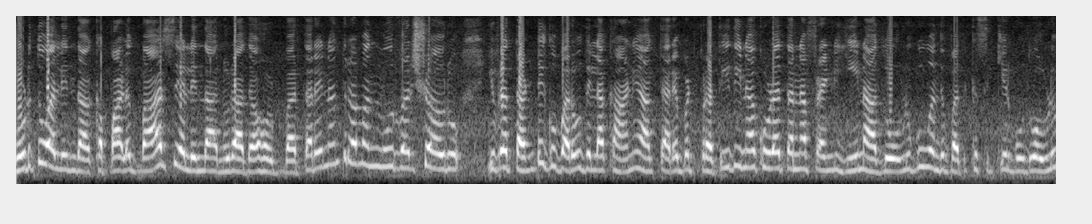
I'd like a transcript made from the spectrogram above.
ಹೊಡೆದು ಅಲ್ಲಿಂದ, ಕಪಾಳಕ್ಕೆ ಬಾರಿಸಿ ಅಲ್ಲಿಂದ ಅನುರಾಧ ಹೊಡ್ ಬರ್ತಾರೆ. ನಂತರ ಒಂದು ಮೂರು ವರ್ಷ ಅವರು ಇವರ ತಂಟೆಗೂ ಬರೋದಿಲ್ಲ ಕಾಣೆ ಆಗ್ತಾರೆ. ಬಟ್ ಪ್ರತಿದಿನ ಕೂಡ ತನ್ನ ಫ್ರೆಂಡ್ ಏನಾದ್ಲು ಅವಳಿಗೂ ಒಂದು ಬದುಕು ಸಿಕ್ಕಿರ್ಬೋದು, ಅವಳು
